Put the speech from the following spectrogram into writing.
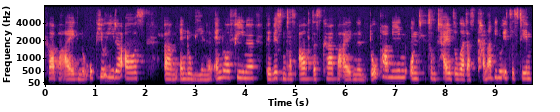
körpereigene Opioide aus, ähm, endogene Endorphine. Wir wissen, dass auch das körpereigene Dopamin und zum Teil sogar das Cannabinoid-System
